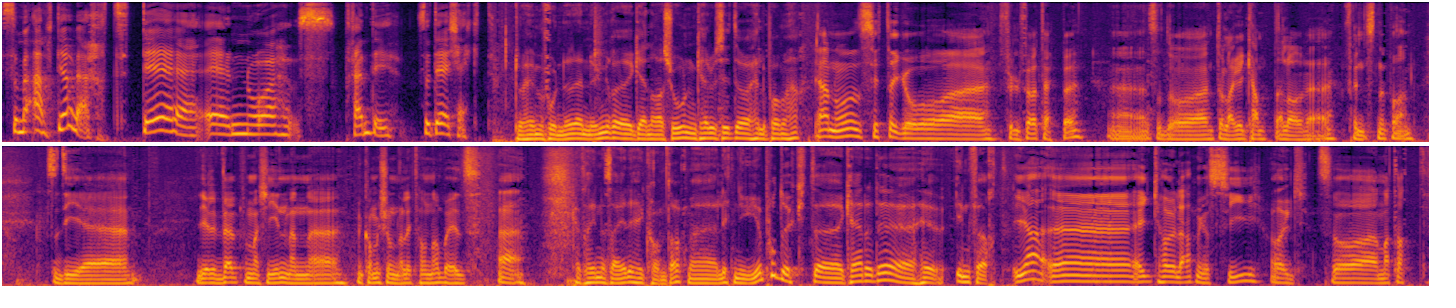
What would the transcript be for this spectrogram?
som vi alltid har vært, det er nå trendy. Så det er kjekt. Da har vi funnet den yngre generasjonen. Hva er det du sitter og holder på med her? Ja, nå sitter jeg og eh, fullfører teppet. Eh, så da, da lager jeg kant eller uh, frynsene på den. Så de, eh, de er vevd på maskin, men uh, vi kommer ikke unna litt håndarbeid. Ja. Katrine sier de har kommet opp med litt nye produkter. Hva er det det har innført? Ja, uh, jeg har jo lært meg å sy òg, så vi har tatt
